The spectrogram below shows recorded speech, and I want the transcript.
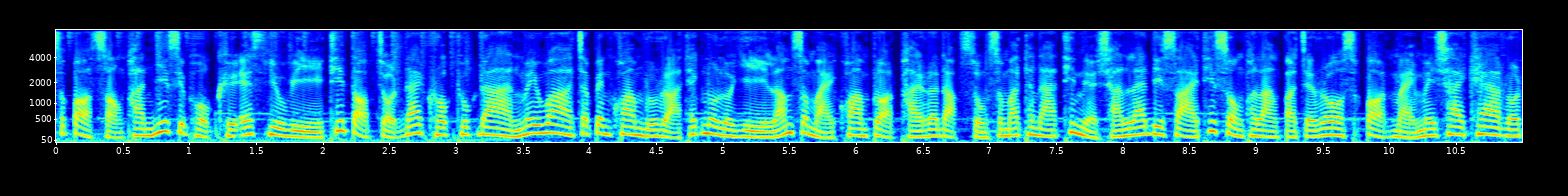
Sport 2026 คือ SUV ที่ตอบโจทย์ได้ครบทุกด้าน ไม่ว่าจะเป็นความหรูหราเทคโนโลยีล้ำสมัยความปลอดภัยระดับสูงสมรรถนะที่เหนือชั้นและดีไซน์ที่ทรงพลัง Pajero Sport ใหม่ไม่ใช่แค่รถ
